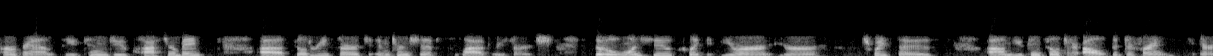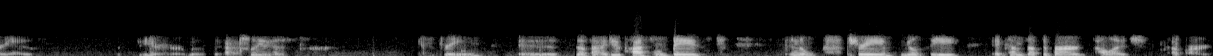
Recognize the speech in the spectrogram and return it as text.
programs. So you can do classroom-based, uh, field research, internships, lab research. So once you click your, your choices, um, you can filter out the different areas. Here, actually, this screen is. So if I do classroom-based in the country, you'll see it comes up the Burren College of Art.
